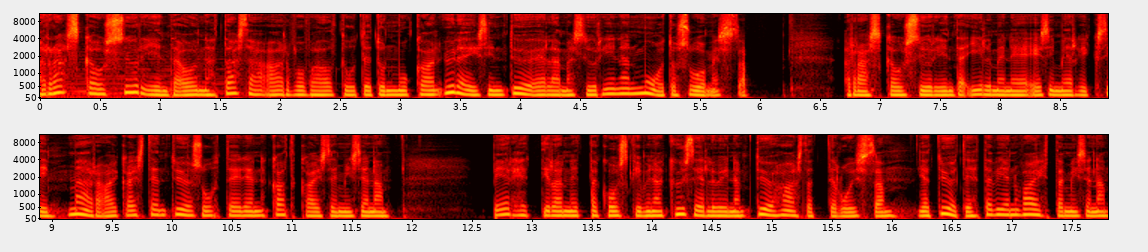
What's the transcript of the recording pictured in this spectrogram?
Raskaussyrjintä on tasa-arvovaltuutetun mukaan yleisin työelämäsyrjinnän muoto Suomessa. Raskaussyrjintä ilmenee esimerkiksi määräaikaisten työsuhteiden katkaisemisena, perhetilannetta koskevina kyselyinä työhaastatteluissa ja työtehtävien vaihtamisena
